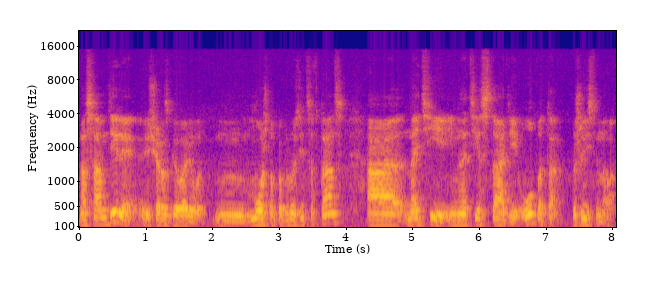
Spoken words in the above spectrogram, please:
На самом деле, еще раз говорю, вот, можно погрузиться в транс, а найти именно те стадии опыта жизненного,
